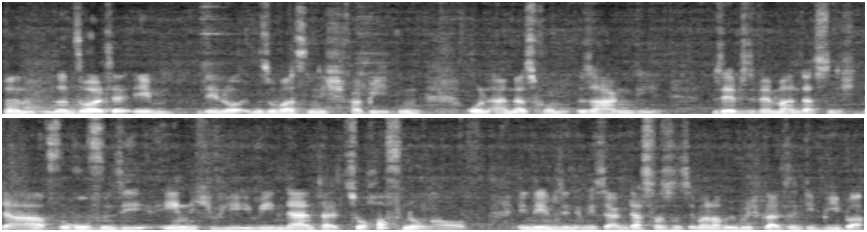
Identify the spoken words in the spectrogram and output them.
dann, dann sollte eben den Leuten sowas nicht verbieten. Und andersrum sagen die, selbst wenn man das nicht darf, rufen sie ähnlich wie, wie in deinem Teil zur Hoffnung auf, indem sie nämlich sagen, das, was uns immer noch übrig bleibt, sind die Biber.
